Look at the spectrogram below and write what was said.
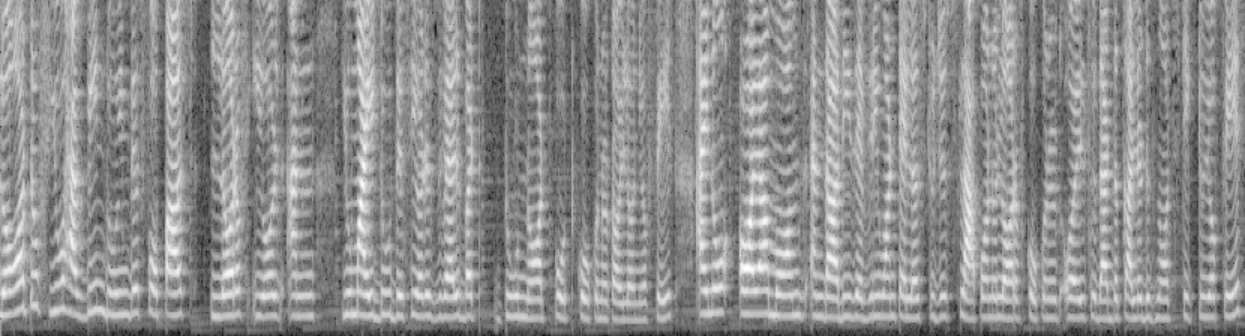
lot of you have been doing this for past lot of years and you might do this year as well but do not put coconut oil on your face. I know all our moms and daddies everyone tell us to just slap on a lot of coconut oil so that the color does not stick to your face.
